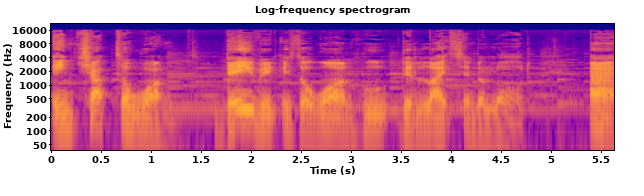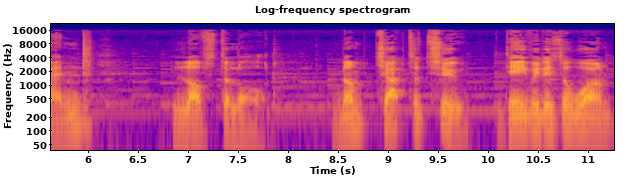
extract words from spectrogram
In chapter 1, David is the one who delights in the Lord and loves the Lord. Num- chapter 2, David is the one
